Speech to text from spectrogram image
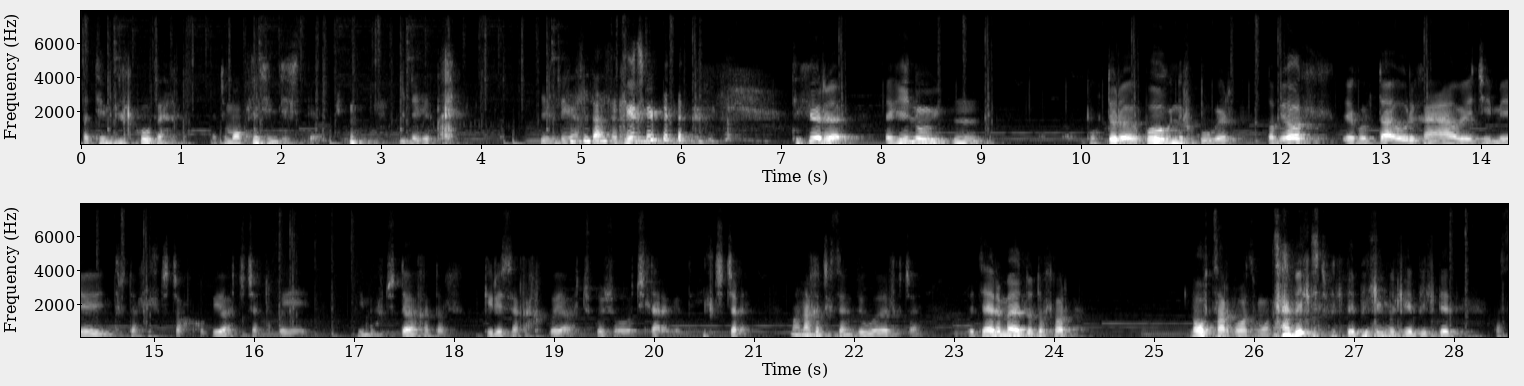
одоо тэмдэглэхгүй байх. Чи Монголын шинэ жил шүү дээ. Инээгээд ир нэг гэж. Тэгэхээр яг энэ үед нь бүгдөө бөөгнөрхгүйгээр одоо би бол яг хувьдаа өөрийнхөө аав ээж эмээ энтерт бол хэлчихэж байгаа хгүй би очиж чадахгүй ийм өвчтэй байхад бол гэрээсээ гарахгүй очихгүй шүү уучлаарай гэд хэлчихэж байгаа юм. Манайхан ч гэсэн зөв ойлгож байгаа. Тэгээ зарим айлууд болохоор нууцаар бууз муу цаа бэлтэж бэлдээ бэлэг мэлгээ бэлдээд бас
